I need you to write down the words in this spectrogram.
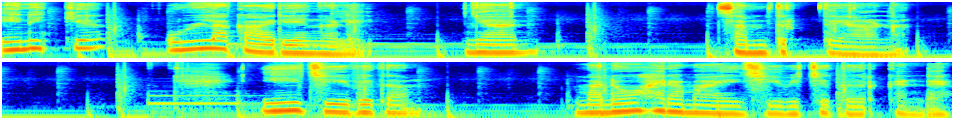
എനിക്ക് ഉള്ള കാര്യങ്ങളിൽ ഞാൻ സംതൃപ്തയാണ്. ഈ ജീവിതം മനോഹരമായി ജീവിച്ചു തീർക്കണ്ടേ?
